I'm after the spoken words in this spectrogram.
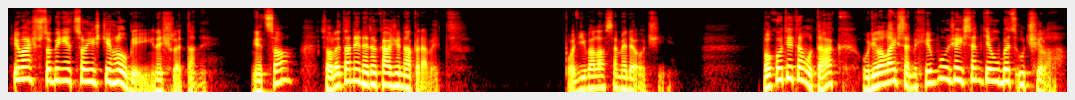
že máš v sobě něco ještě hlouběji než letany. Něco, co letany nedokáže napravit. Podívala se mi do očí. Pokud je tomu tak, udělala jsem chybu, že jsem tě vůbec učila.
